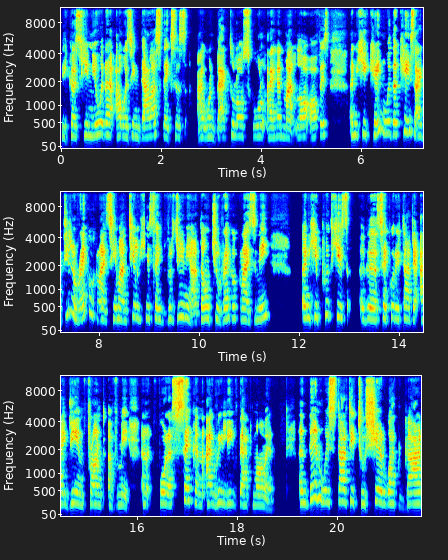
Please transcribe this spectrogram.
because he knew that I was in Dallas, Texas. I went back to law school. I had my law office, and he came with a case. I didn't recognize him until he said, "Virginia, don't you recognize me?" And he put his uh, Securitate ID in front of me. And for a second, I relived that moment. And then we started to share what God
